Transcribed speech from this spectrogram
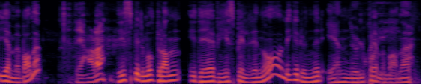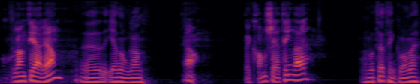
hjemmebane. Det er det. De spiller mot Brann det vi spiller inn nå. Ligger under 1-0 på hjemmebane. Hvor lang tid er det igjen? eh, I en omgang. Ja, det kan skje ting der. Nå måtte jeg tenke meg om her.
